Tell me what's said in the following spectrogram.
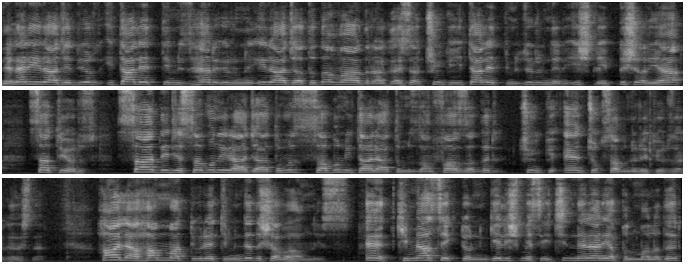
Neler ihraç ediyoruz? İthal ettiğimiz her ürünün ihracatı da vardır arkadaşlar. Çünkü ithal ettiğimiz ürünleri işleyip dışarıya satıyoruz. Sadece sabun ihracatımız sabun ithalatımızdan fazladır. Çünkü en çok sabun üretiyoruz arkadaşlar. Hala ham madde üretiminde dışa bağımlıyız. Evet, kimya sektörünün gelişmesi için neler yapılmalıdır?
